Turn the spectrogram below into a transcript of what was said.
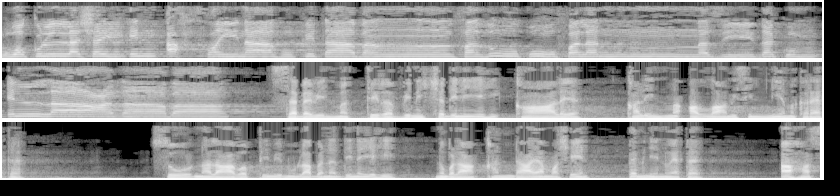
وكل شيء أحصيناه كتابا فذوقوا فلن نزيدكم إلا عذابا සැබවින්ම තිර විනිශ්චය දිනෙහි කාලය කලින්ම අල්ලා විසින් නියම කර ඇත. සූර් නලාව පිඹිනු ලබන දිනෙහි නුඹලා කණ්ඩායම් වශයෙන් පැමිණෙනු ඇත. අහස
